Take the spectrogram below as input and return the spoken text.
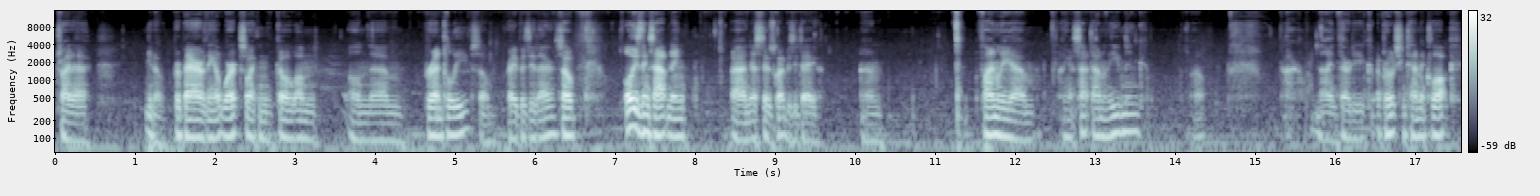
trying to, you know, prepare everything at work so I can go on on um, parental leave. So I'm very busy there. So all these things happening, and yesterday was quite a busy day. Um, finally, um, I think I sat down in the evening. It was about nine thirty, approaching ten o'clock.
